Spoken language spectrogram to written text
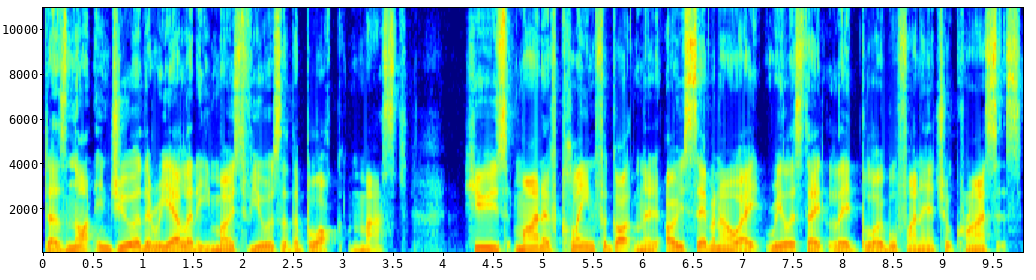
does not endure the reality most viewers of the block must. Hughes might have clean forgotten the 0708 real estate led global financial crisis.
